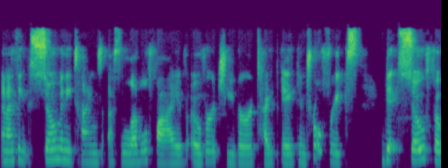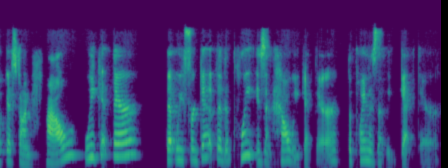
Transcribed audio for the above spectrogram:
And i think so many times us level 5 overachiever type a control freaks get so focused on how we get there that we forget that the point isn't how we get there the point is that we get there.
